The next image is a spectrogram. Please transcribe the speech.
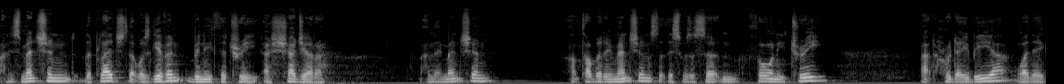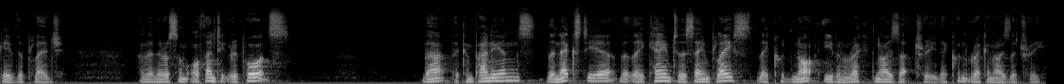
And it's mentioned the pledge that was given beneath the tree, a shajara. And they mention, Al-Tabari mentions that this was a certain thorny tree at Hudaybiyah where they gave the pledge. And then there are some authentic reports that the companions, the next year that they came to the same place, they could not even recognize that tree. They couldn't recognize the tree.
